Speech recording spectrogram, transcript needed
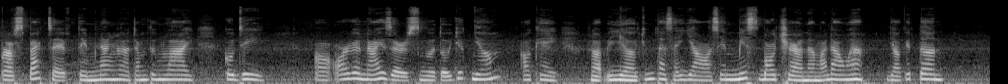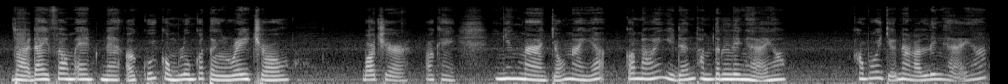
Prospective tiềm năng là trong tương lai. Câu uh, ờ, organizers người tổ chức nhóm. Ok. Rồi bây giờ chúng ta sẽ dò xem Miss Boucher nằm ở đâu ha. Dò cái tên. Rồi đây phải không em? Nè, ở cuối cùng luôn có từ Rachel Boucher. Ok. Nhưng mà chỗ này á có nói gì đến thông tin liên hệ không không có cái chữ nào là liên hệ hết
